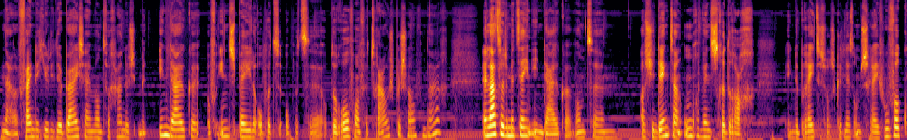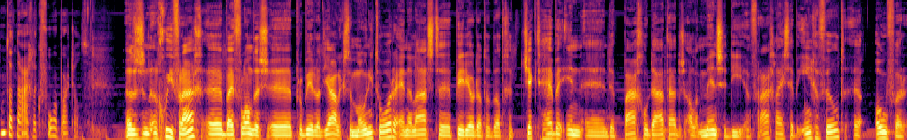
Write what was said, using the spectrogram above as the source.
Nou, fijn dat jullie erbij zijn, want we gaan dus induiken of inspelen op, het, op, het, op de rol van vertrouwenspersoon vandaag. En laten we er meteen induiken, want um, als je denkt aan ongewenst gedrag, in de breedte zoals ik het net omschreef. Hoeveel komt dat nou eigenlijk voor, Bartelt? Dat is een, een goede vraag. Uh, bij Flanders uh, proberen we dat jaarlijks te monitoren. En de laatste periode dat we dat gecheckt hebben in uh, de PAGO-data, dus alle mensen die een vraaglijst hebben ingevuld over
